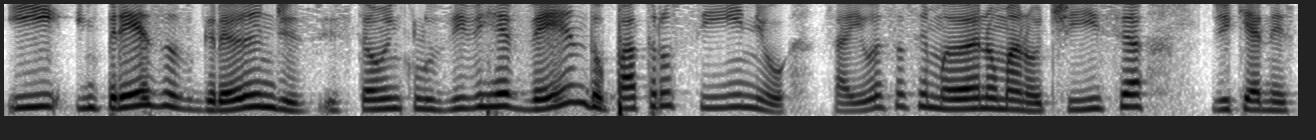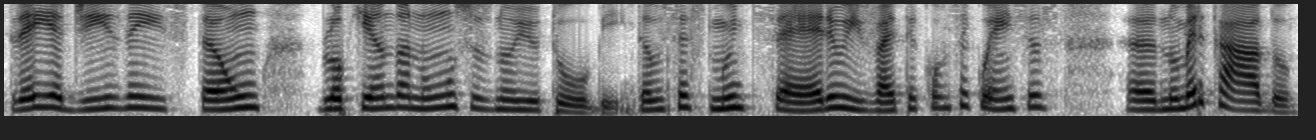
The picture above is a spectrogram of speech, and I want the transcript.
E empresas grandes estão, inclusive, revendo patrocínio. Saiu essa semana uma notícia de que a Nestlé e a Disney estão bloqueando anúncios no YouTube. Então, isso é muito sério e vai ter consequências uh, no mercado.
